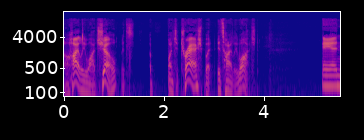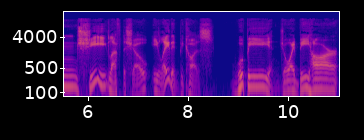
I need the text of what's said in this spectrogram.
a highly watched show. It's a bunch of trash, but it's highly watched. And she left the show elated because Whoopi and Joy Behar,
